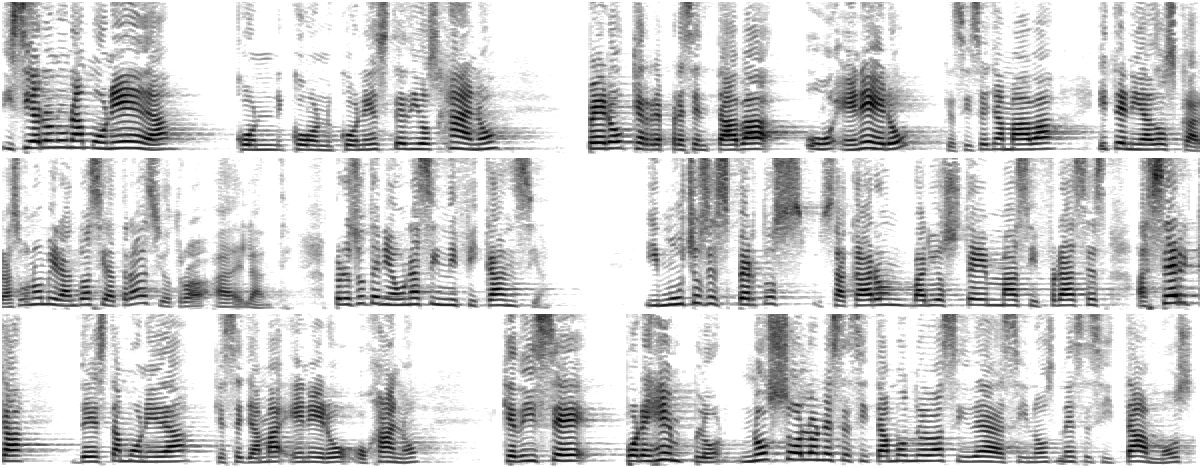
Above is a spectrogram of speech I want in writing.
hicieron una moneda con, este dios Jano, pero que representaba enero, que así se llamaba, y tenía dos caras, uno mirando hacia atrás y otro adelante. Pero eso tenía una significancia. Y muchos expertos sacaron varios temas y frases acerca de esta moneda que se llama enero o Jano, que dice, por ejemplo, no solo necesitamos nuevas ideas, sino necesitamos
